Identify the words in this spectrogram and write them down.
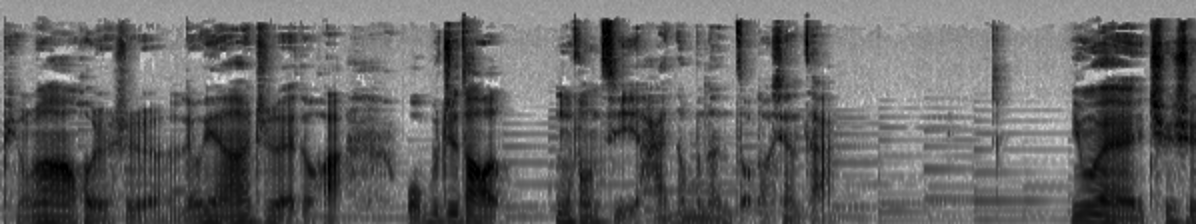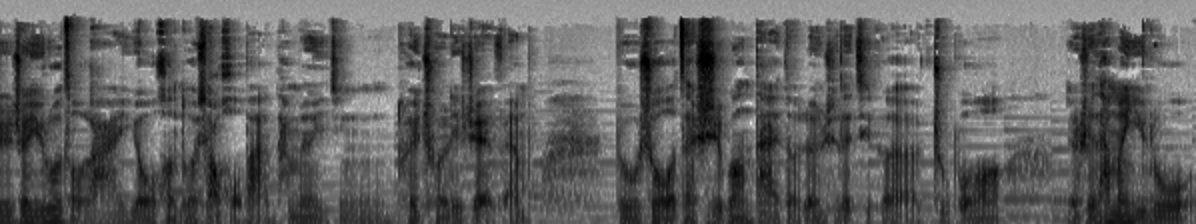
评论啊，或者是留言啊之类的话，我不知道沐风记还能不能走到现在。因为其实这一路走来，有很多小伙伴他们已经退出了荔枝 FM，比如说我在时光带的认识的几个主播，也是他们一路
